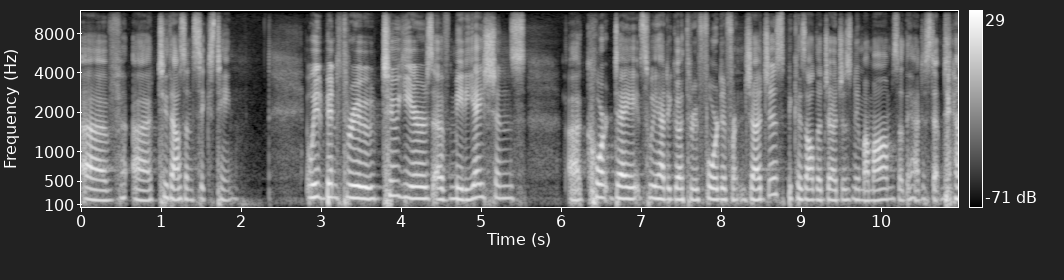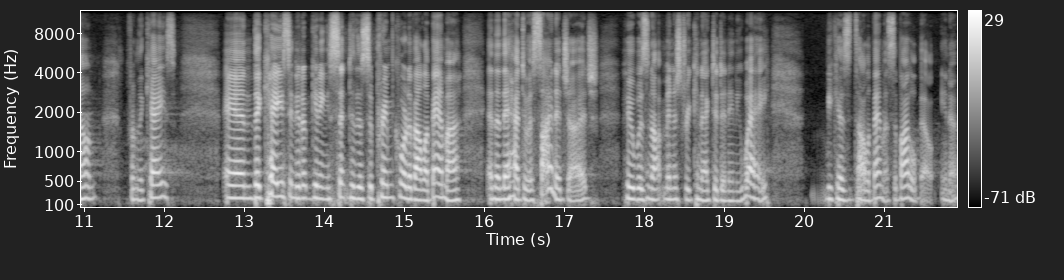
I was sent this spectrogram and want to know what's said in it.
of uh, 2016. We'd been through two years of mediations, uh, court dates. We had to go through four different judges because all the judges knew my mom, so they had to step down from the case. And the case ended up getting sent to the Supreme Court of Alabama, and then they had to assign a judge who was not ministry connected in any way because it's Alabama, it's a Bible Belt, you know.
